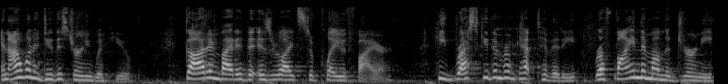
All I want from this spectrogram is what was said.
and I want to do this journey with you. God invited the Israelites to play with fire. He rescued them from captivity, refined them on the journey,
